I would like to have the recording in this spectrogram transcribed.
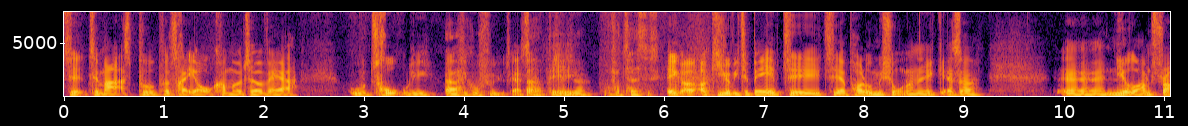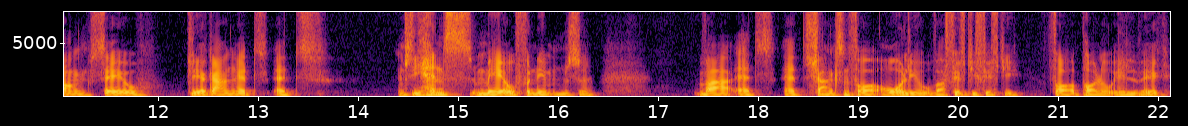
til, til Mars på, på tre år kommer jo til at være utrolig Ja. risikofyldt. Altså, Ja, det, det er fantastisk. Ikke? Og, og kigger vi tilbage til, til Apollo-missionerne, ikke? Altså, øh, Neil Armstrong sagde jo flere gange, at, at man sige, hans mavefornemmelse var, at, at chancen for at overleve var 50-50 for Apollo 11, ikke?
